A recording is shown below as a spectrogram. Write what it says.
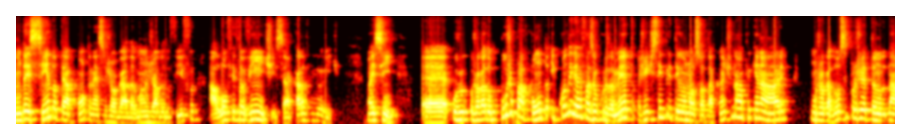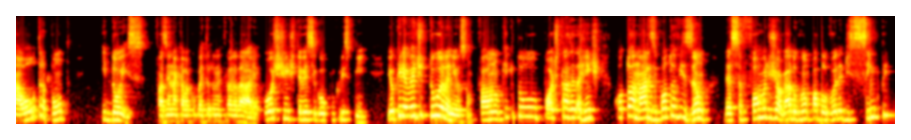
um descendo até a ponta nessa jogada manjada do FIFA. Alô, FIFA 20, isso é a cara do FIFA 20. Mas sim, é, o, o, jogador puxa para a ponta e quando ele vai fazer um cruzamento, a gente sempre tem o nosso atacante na pequena área, um jogador se projetando na outra ponta e dois fazendo aquela cobertura na entrada da área. Hoje a gente teve esse gol com o Crispim. E eu queria ver de tu, Elenilson, falando o que, que tu pode trazer da gente, qual a tua análise, qual a tua visão dessa forma de jogar do Juan Pablo Voida de sempre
